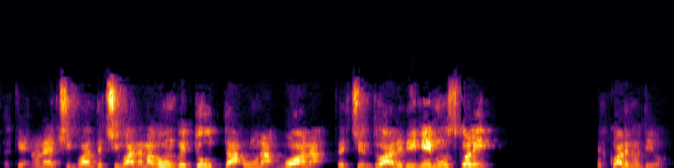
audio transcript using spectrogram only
perché non è il 50 e 50, ma comunque tutta una buona percentuale dei miei muscoli. Per quale motivo?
